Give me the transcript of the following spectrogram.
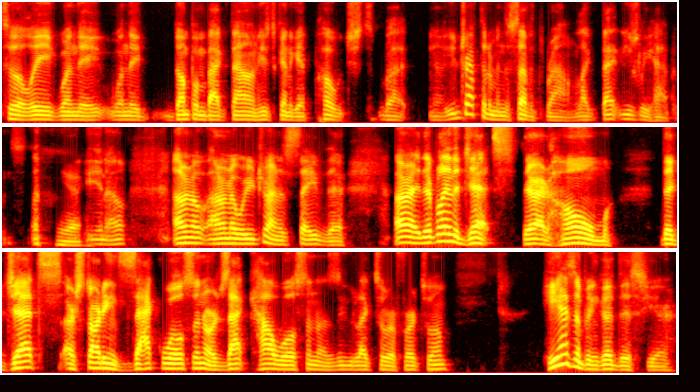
to the league when they when they dump him back down, he's going to get poached. But you know, you drafted him in the seventh round, like that usually happens. Yeah, you know, I don't know. I don't know what you're trying to save there. All right, they're playing the Jets. They're at home. The Jets are starting Zach Wilson or Zach Cal Wilson, as you like to refer to him. He hasn't been good this year.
